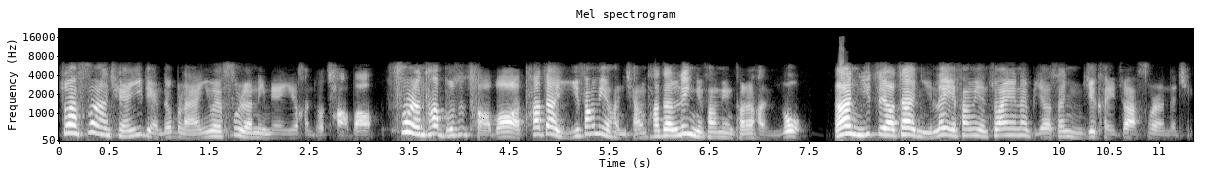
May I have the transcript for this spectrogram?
赚富人钱一点都不难，因为富人里面有很多草包，富人他不是草包啊，他在一方面很强，他在另一方面可能很弱，然后你只要在你那一方面钻研的比较深，你就可以赚富人的钱。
